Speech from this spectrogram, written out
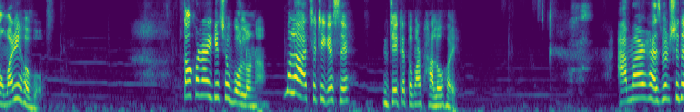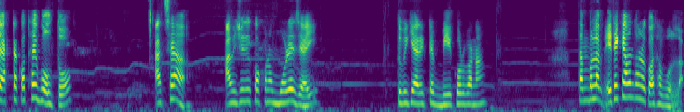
তোমারই হব। তখন আর কিছু বলল না। বলো আচ্ছা ঠিক আছে, যেটা তোমার ভালো হয়। আমার হাজব্যান্ড শুধু একটা কথাই বলতো আচ্ছা আমি যদি কখনো মরে যাই, তুমি কি আরেকটা বিয়ে করবা না? তা আমি বললাম, এটা কেমন ধরনের কথা বললা?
